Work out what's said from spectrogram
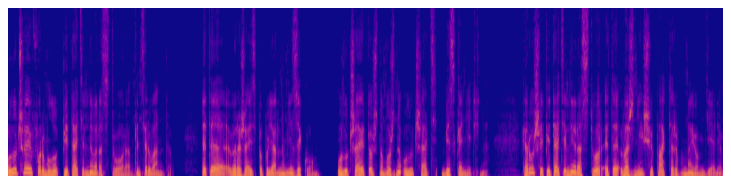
Улучшаю формулу питательного раствора, консерванта. Это, выражаясь популярным языком, улучшаю то, что можно улучшать бесконечно. Хороший питательный раствор — это важнейший фактор в моем деле.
